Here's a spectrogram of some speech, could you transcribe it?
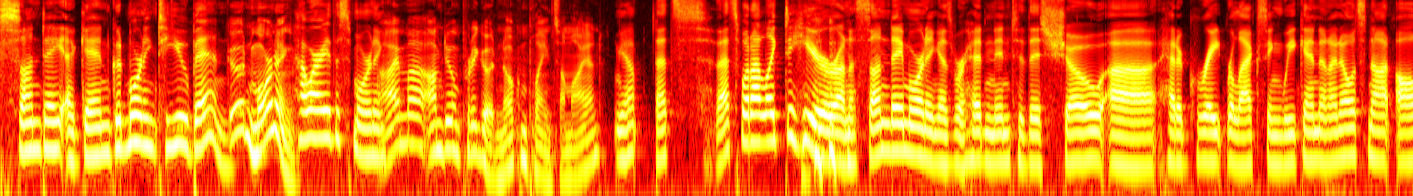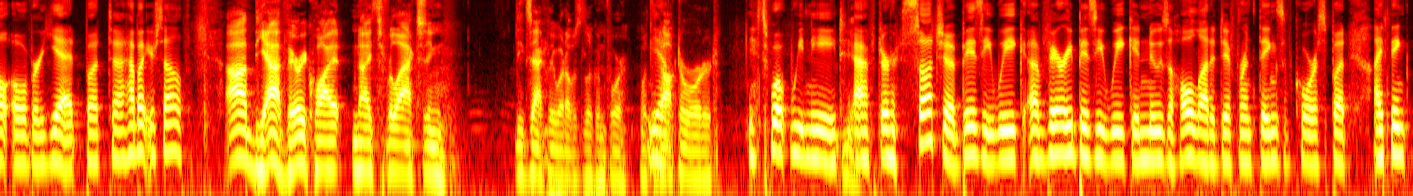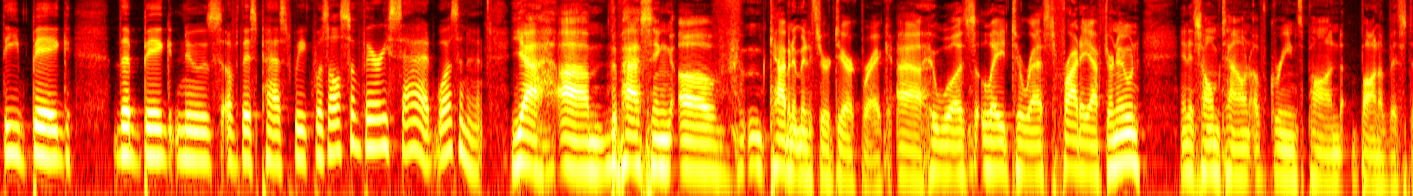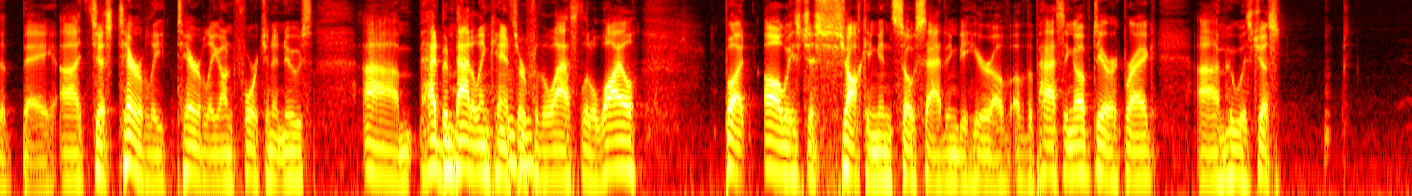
Sunday again. Good morning to you, Ben. Good morning. How are you this morning? I'm uh, I'm doing pretty good. No complaints on my end. Yep, that's that's what I like to hear on a Sunday morning as we're heading into this show. Uh, had a great, relaxing weekend, and I know it's not all over yet. But uh, how about yourself? Uh, yeah, very quiet, nice, relaxing. Exactly what I was looking for. What the Yeah. doctor ordered. It's what we need after such a busy week, a very busy week in news, a whole lot of different things, of course. But I think the big, the big news of this past week was also very sad, wasn't it? Yeah, um, the passing of Cabinet Minister Derrick Bragg, uh, who was laid to rest Friday afternoon in his hometown of Greenspond, Bonavista Bay. Uh, just terribly, terribly unfortunate news. Um, had been battling cancer for the last little while, but always just shocking and so saddening to hear of, of the passing of Derrick Bragg, um, who was just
